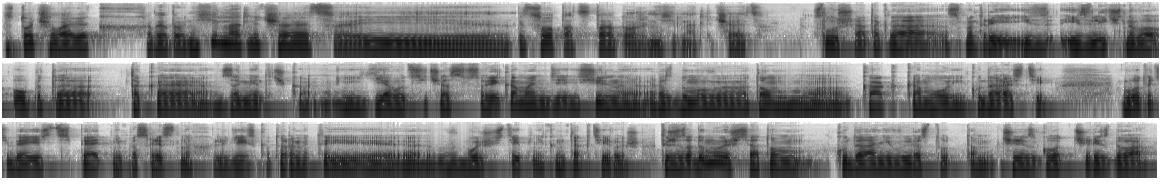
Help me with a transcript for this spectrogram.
100 человек от этого не сильно отличается, и 500 от 100 тоже не сильно отличается. Слушай, а тогда смотри, из, из личного опыта такая заметочка. Я вот сейчас в своей команде сильно раздумываю о том, как, кому и куда расти. Вот у тебя есть пять непосредственных людей, с которыми ты в большей степени контактируешь. Ты же задумываешься о том, куда они вырастут там, через год, через два.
